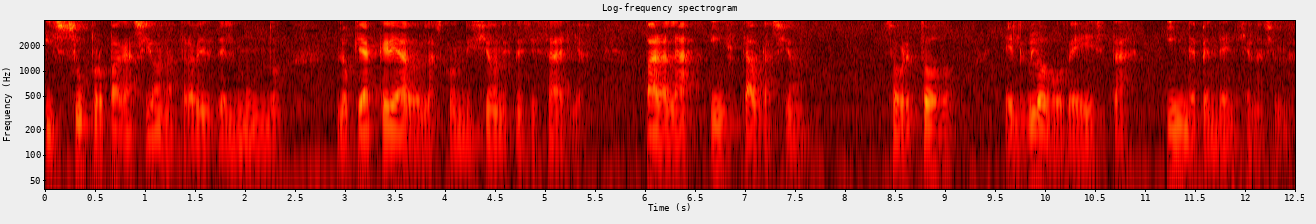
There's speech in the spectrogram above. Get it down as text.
y su propagación a través del mundo lo que ha creado las condiciones necesarias para la instauración, sobre todo el globo de esta independencia nacional.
